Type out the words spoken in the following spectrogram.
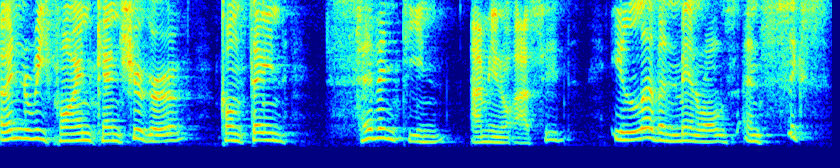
unrefined cane sugar contains 17 amino acids, 11 minerals, and 6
